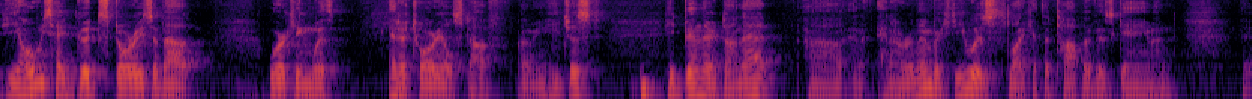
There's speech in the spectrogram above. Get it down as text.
he always had good stories about working with editorial stuff. I mean, he just he'd been there, done that, uh, and and I remember he was like at the top of his game. And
